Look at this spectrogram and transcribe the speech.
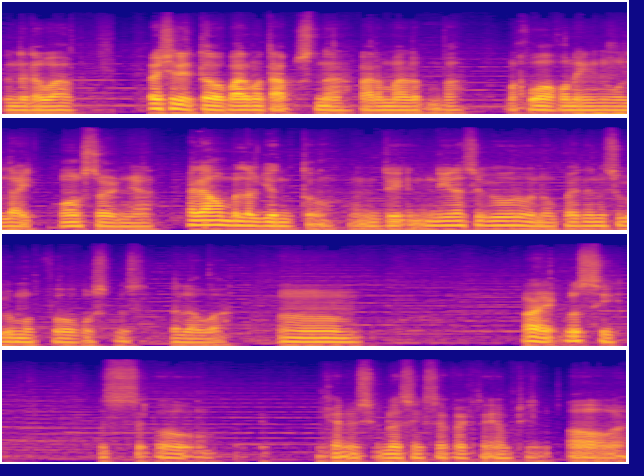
Itong dalawa. Especially ito, para matapos na. Para ma ma- makuha ko na yung light monster niya. Kailangan ko malagyan to. Hindi, hindi na siguro, no? Pwede na siguro mag-focus sa dalawa. Um, alright, we'll see. Let's see. Oh, can receive blessings effect na empty. Oh, okay.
